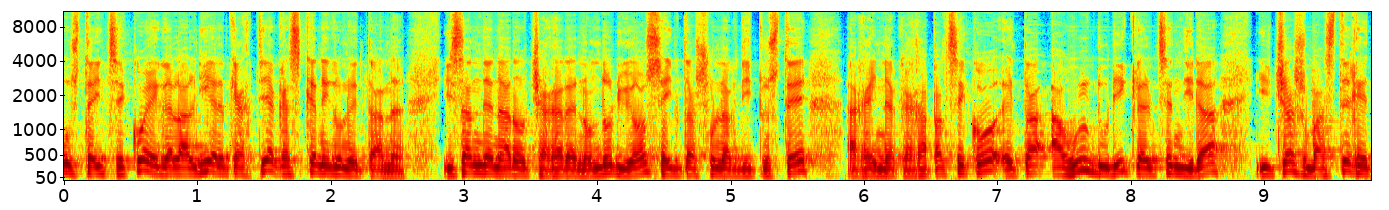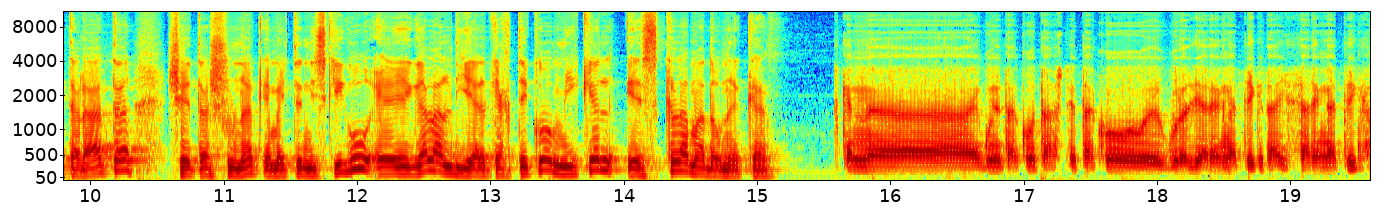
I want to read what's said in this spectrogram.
ustaitzeko egalaldi elkarteak azken egunetan. Izan den aro txagaren ondorio, zeiltasunak dituzte, arrainak harrapatzeko eta ahuldurik heltzen dira itxas bazterretarat, zeiltasunak emaiten dizkigu egalaldi elkarteko Mikel Esklamadonek. Azken uh, egunetako eta astetako guraldiaren gatik eta izaren gatik,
